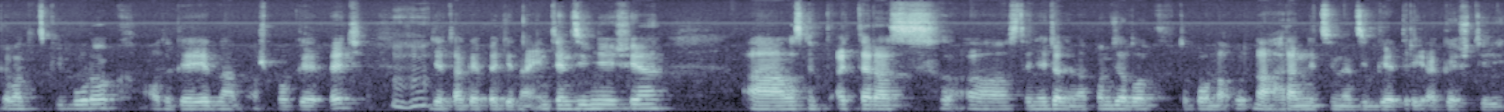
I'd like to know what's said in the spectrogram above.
geomatických búrok od G1 až po G5, uh-huh. Mhm. kde tá G5 je najintenzívnejšia. A vlastne aj teraz z tej nedele na pondelok to bolo na, na hranici medzi G3 a G4.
